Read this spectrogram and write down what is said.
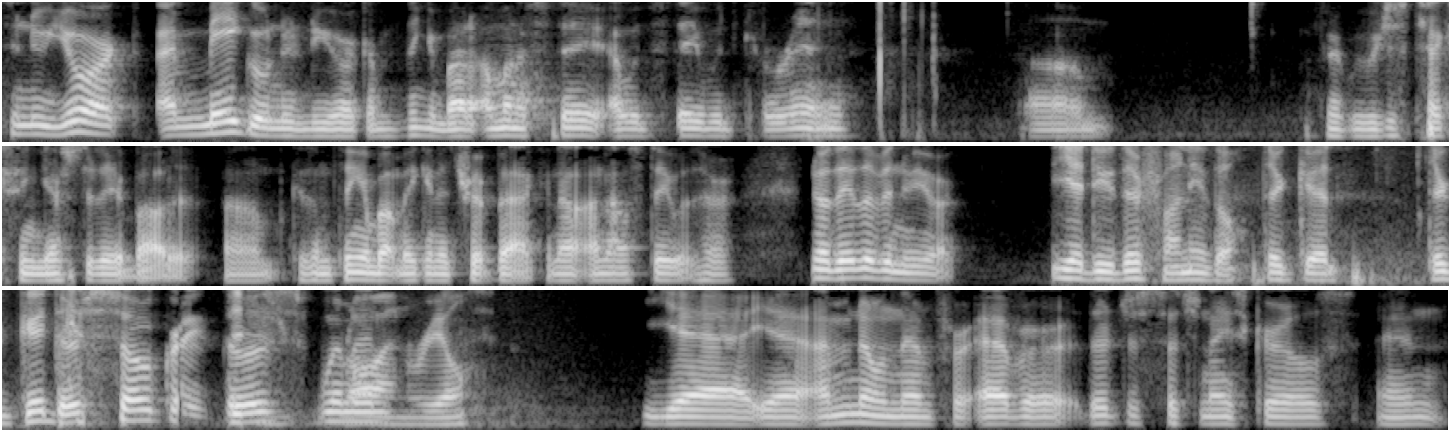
to New York. I may go to New York. I'm thinking about it. I'm gonna stay. I would stay with Corinne. Um, in fact, we were just texting yesterday about it because I'm thinking about making a trip back, and I'll, and I'll stay with her. No, they live in New York. Yeah, dude, they're funny though. They're good. They're good. They're so great. Those women. raw and real. Yeah, yeah. I've known them forever. They're just such nice girls, and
